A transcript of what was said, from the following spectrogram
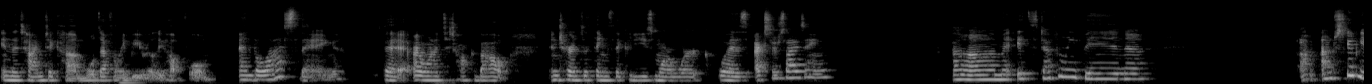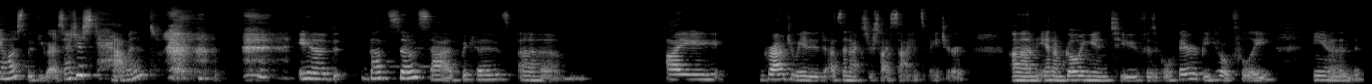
in the time to come will definitely be really helpful. And the last thing that I wanted to talk about in terms of things that could use more work was exercising. Um, it's definitely been. I'm just gonna be honest with you guys. I just haven't, and that's so sad because um, I graduated as an exercise science major. Um, and I'm going into physical therapy, hopefully. And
